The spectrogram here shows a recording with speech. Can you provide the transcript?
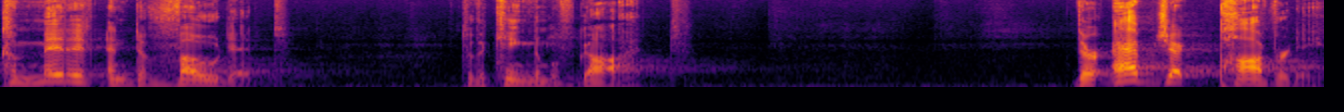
committed and devoted to the kingdom of God. Their abject poverty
